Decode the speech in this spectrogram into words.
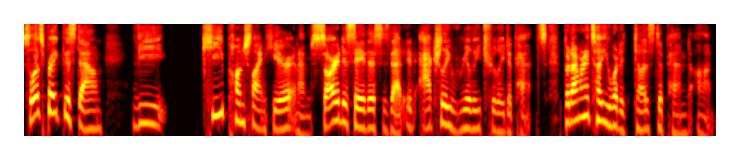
So let's break this down. The key punchline here, and I'm sorry to say this, is that it actually really truly depends. But I'm going to tell you what it does depend on.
